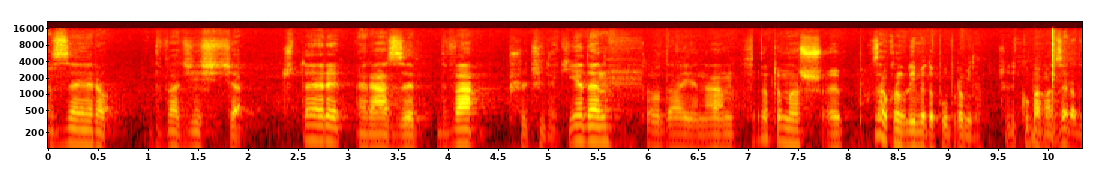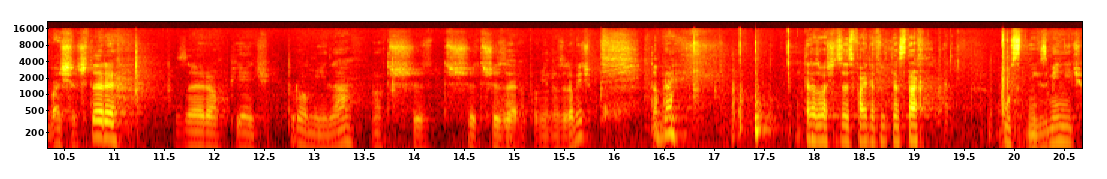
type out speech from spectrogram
0,24 razy 2,1 to daje nam, no to masz, e, zaokrąglimy do pół promila, czyli Kuba ma 0,24, 0,5 promila, no 3, 3, 3, 0 powinien zrobić. Dobra. Teraz właśnie co jest fajne w tych testach, ustnik zmienić,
